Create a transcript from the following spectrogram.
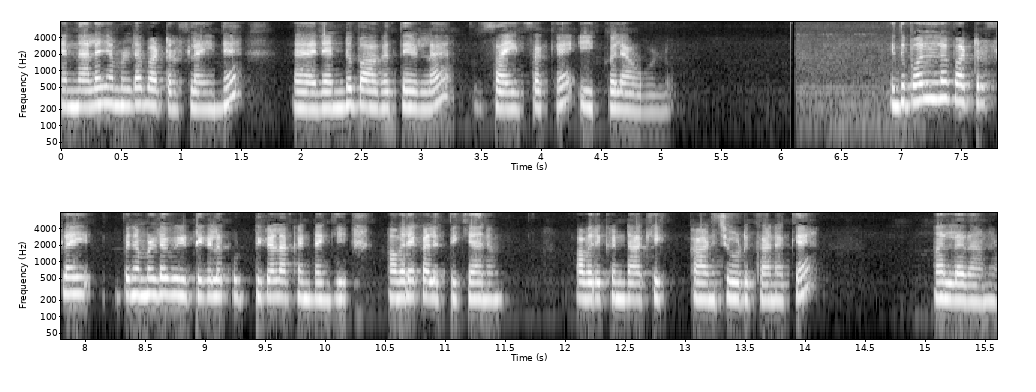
എന്നാലേ നമ്മളുടെ ബട്ടർഫ്ലൈന്റെ രണ്ട് ഭാഗത്തുള്ള സൈസൊക്കെ ഈക്വൽ ആവുള്ളൂ. ഇതുപോലുള്ള ബട്ടർഫ്ലൈ ഇപ്പം നമ്മളുടെ വീട്ടിലെ കുട്ടികളൊക്കെ ഉണ്ടെങ്കിൽ അവരെ കളിപ്പിക്കാനും അവർക്ക് ഉണ്ടാക്കി കാണിച്ചു കൊടുക്കാനൊക്കെ നല്ലതാണ്.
